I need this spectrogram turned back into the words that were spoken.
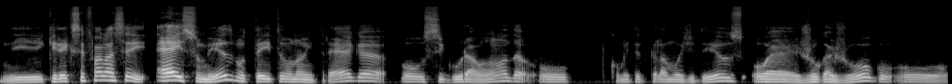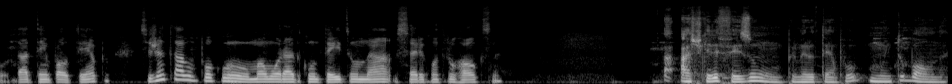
E queria que você falasse aí, é isso mesmo? O não entrega, ou segura a onda, ou cometido pelo amor de Deus, ou é jogo a jogo, ou dá tempo ao tempo. Você já estava um pouco mal-humorado com o Tatum na série contra o Hawks, né? Acho que ele fez um primeiro tempo muito bom, né?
